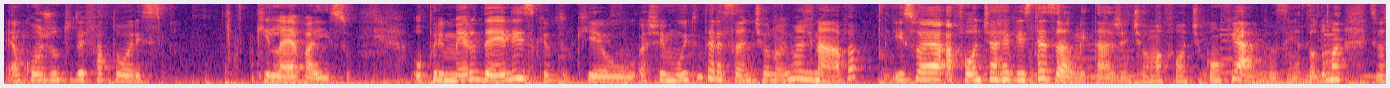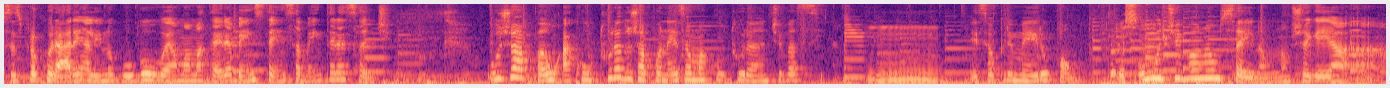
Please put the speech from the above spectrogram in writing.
é um conjunto de fatores que leva a isso. O primeiro deles, que eu, que eu achei muito interessante, eu não imaginava. Isso é a fonte, a revista Exame, tá, gente? É uma fonte confiável, assim, é toda uma... Se vocês procurarem ali no Google, é uma matéria bem extensa, bem interessante. O Japão, a cultura do japonês é uma cultura anti-vacina. Hum, Esse é o primeiro ponto. O motivo eu não sei, não, não cheguei a,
